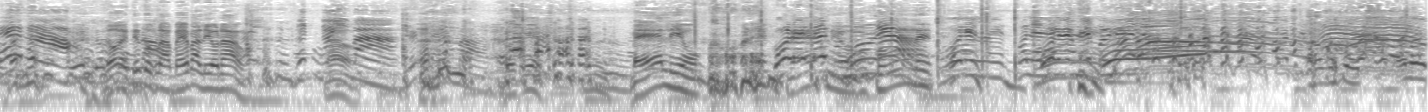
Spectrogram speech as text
thế nào. Rồi tiếp tục là bé bà liều nào. Biết ngay mà. Ok. Bé liều cố lên cố bé lên lên. cố lên cố lên cố lên lên lên không được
